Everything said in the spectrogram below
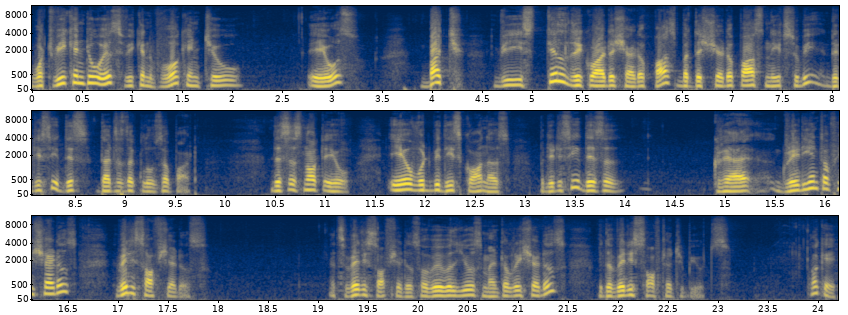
What we can do is we can work into AOs but we still require the shadow pass but the shadow pass needs to be did you see this? That is the closer part. This is not AO AO would be these corners. But did you see this a gra gradient of his shadows very soft shadows. It's very soft shadows. So we will use mental ray shadows with the very soft attributes. Okay.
